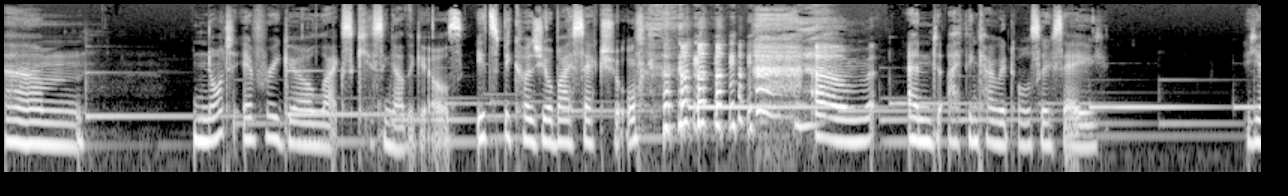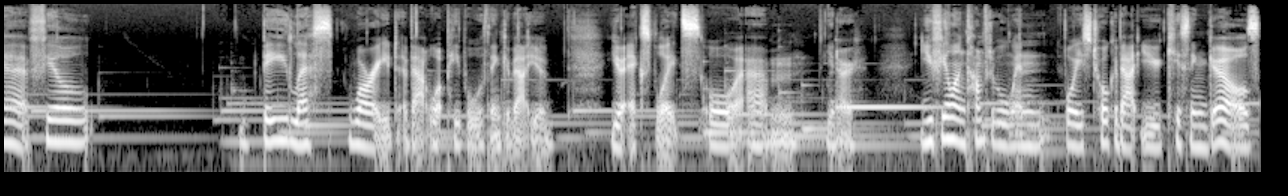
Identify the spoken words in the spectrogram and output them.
Um, not every girl likes kissing other girls. It's because you're bisexual. um, and I think I would also say, yeah, feel be less worried about what people will think about your your exploits or um, you know you feel uncomfortable when boys talk about you kissing girls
